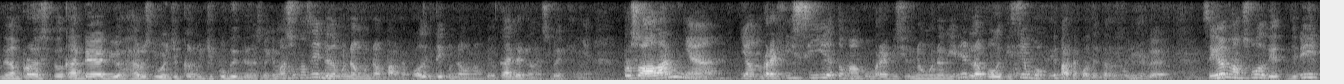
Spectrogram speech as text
dalam proses pilkada dia harus diwajibkan uji publik dan lain sebagainya. Masukkan saja dalam undang-undang partai politik, undang-undang pilkada dan lain sebagainya. Persoalannya yang merevisi atau mampu merevisi undang-undang ini adalah politisi yang mewakili partai politik tertentu Iya. juga. Sehingga memang sulit. Jadi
